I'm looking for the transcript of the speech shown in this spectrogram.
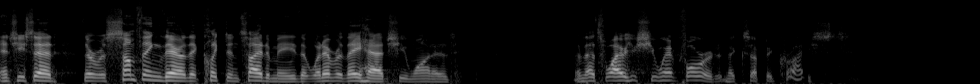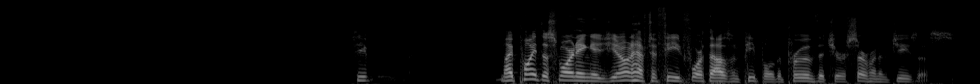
And she said, There was something there that clicked inside of me that whatever they had, she wanted. And that's why she went forward and accepted Christ. See, my point this morning is you don't have to feed 4,000 people to prove that you're a servant of Jesus.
